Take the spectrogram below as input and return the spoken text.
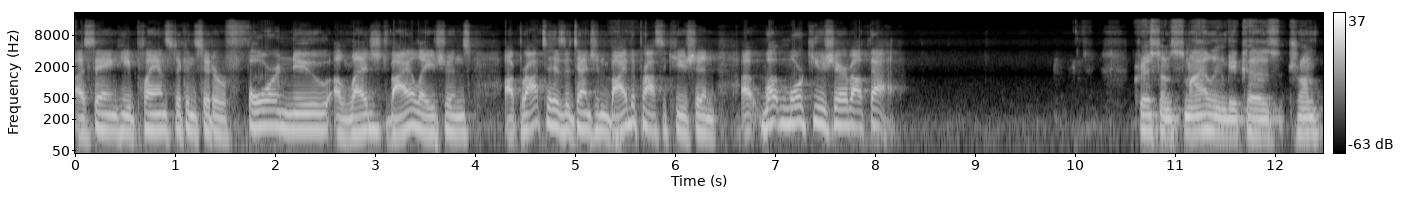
uh, saying he plans to consider four new alleged violations uh, brought to his attention by the prosecution. Uh, what more can you share about that? Chris, I'm smiling because Trump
